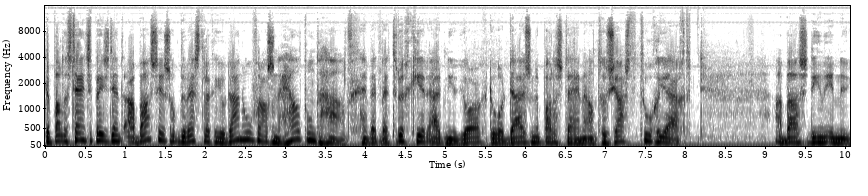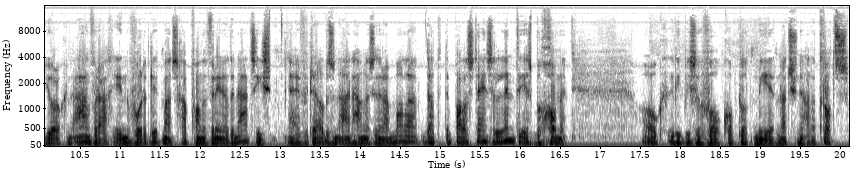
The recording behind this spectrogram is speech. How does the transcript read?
De Palestijnse president Abbas is op de westelijke Jordaanhoever als een held onthaald. Hij werd bij terugkeer uit New York door duizenden Palestijnen enthousiast toegejuicht. Abbas diende in New York een aanvraag in voor het lidmaatschap van de Verenigde Naties. Hij vertelde zijn aanhangers in Ramallah dat de Palestijnse lente is begonnen. Ook riep hij zijn volk op tot meer nationale trots.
